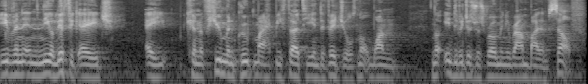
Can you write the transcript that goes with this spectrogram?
even in the Neolithic age, a kind of human group might be 30 individuals, not one, not individuals just roaming around by themselves.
